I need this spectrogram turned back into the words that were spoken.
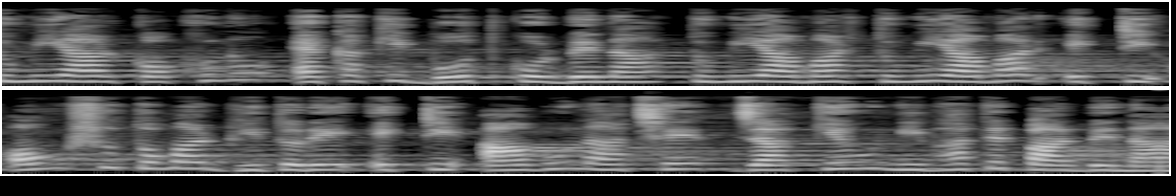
তুমি আর কখনো একাকী বোধ করবে না। তুমি আমার তুমি আমার একটি অংশ, তোমার ভিতরে একটি আগুন আছে, যা কেউ নিভাতে পারবে না।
